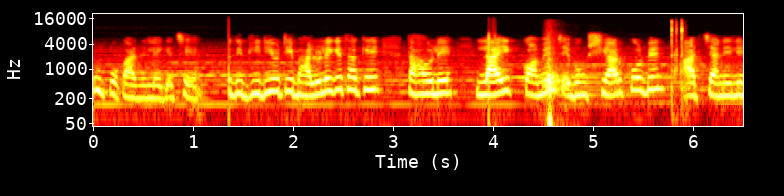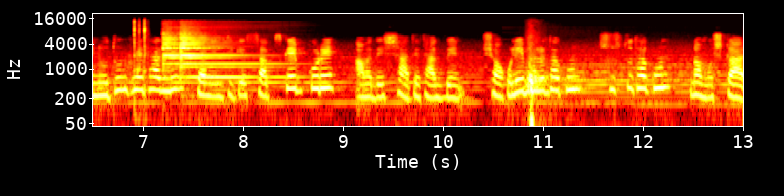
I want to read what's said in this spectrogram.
উপকারে লেগেছে। যদি ভিডিওটি ভালো লেগে থাকে, তাহলে লাইক, কমেন্ট এবং শেয়ার করবেন। আর চ্যানেলে নতুন হয়ে থাকলে চ্যানেলটিকে সাবস্ক্রাইব করে আমাদের সাথে থাকবেন। সকলেই ভালো থাকুন, সুস্থ থাকুন। নমস্কার।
